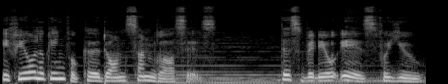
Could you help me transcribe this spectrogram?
If you're looking for Cardon sunglasses, this video is for you.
